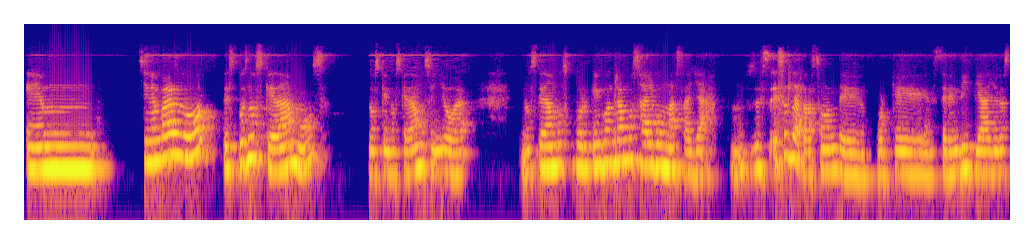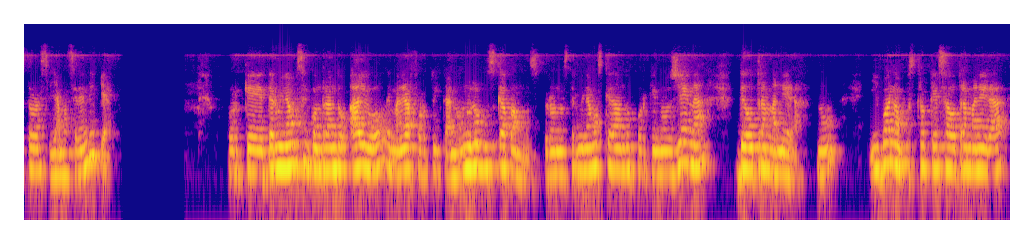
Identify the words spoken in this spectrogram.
Em, sin embargo, después nos quedamos, los que nos quedamos en yoga, nos quedamos porque encontramos algo más allá. Entonces, esa es la razón de por qué Serendipia, Yoga Store, se llama Serendipia porque terminamos encontrando algo de manera fortuita, ¿no? No lo buscábamos, pero nos terminamos quedando porque nos llena de otra manera, ¿no? Y bueno, pues creo que esa otra manera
